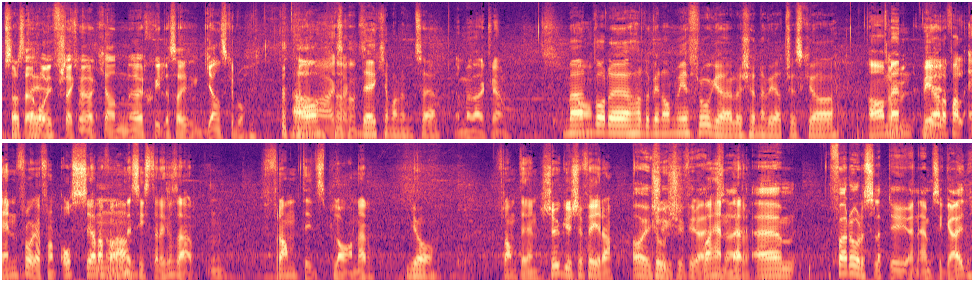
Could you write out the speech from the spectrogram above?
Så att hojförsäkringar kan eh, skilja sig ganska bra. Ja, Ja, exakt. det kan man lugnt säga. Ja, men verkligen. Men Ja. var det, hade vi någon mer fråga eller känner vi att vi ska... Ja, men vi har i alla fall en fråga från oss i alla fall. Mm. Det sista liksom så här. Mm. Framtidsplaner. Ja. Framtiden 2024. Oj, Kurs. 2024. Vad händer? ehm, förra året släppte jag ju en MC-guide.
